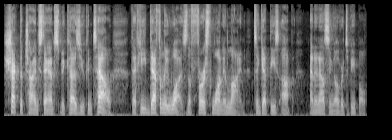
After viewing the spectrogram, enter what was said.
check the timestamps because you can tell that he definitely was the first one in line to get these up and announcing over to people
